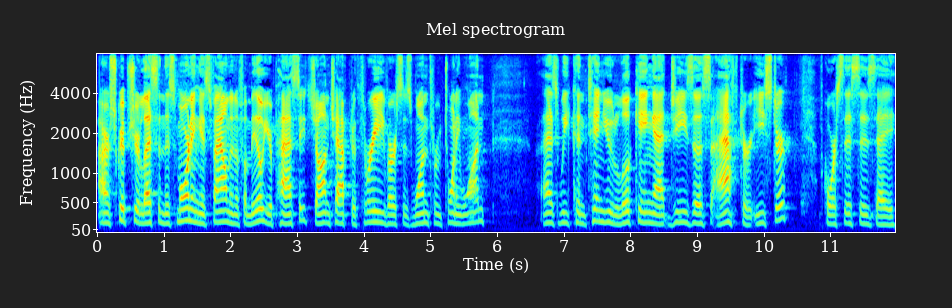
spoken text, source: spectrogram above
Our scripture lesson this morning is found in a familiar passage, John chapter 3, verses 1 through 21. As we continue looking at Jesus after Easter, of course, this is a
